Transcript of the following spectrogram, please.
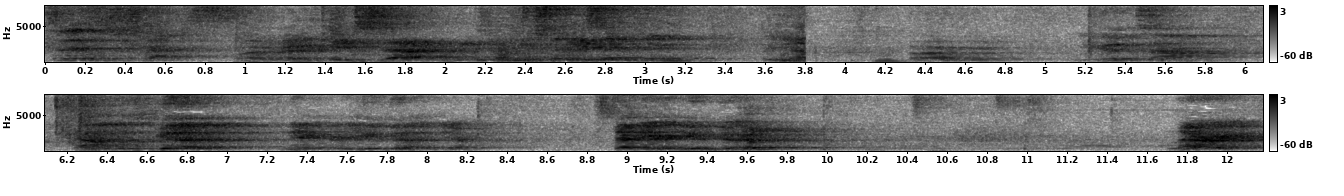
So this is just reps. Exactly. You say the same thing? You good, Sound? Sound is good. Nick, are you good? Yep. Steady, are you good? Good. Larry?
